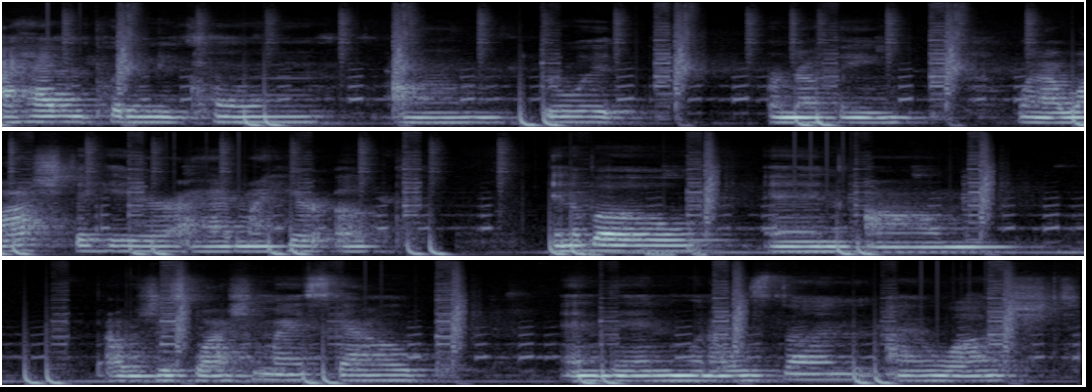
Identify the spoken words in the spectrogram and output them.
I haven't put any comb um, through it or nothing. When I washed the hair, I had my hair up in a bow and um, I was just washing my scalp. And then when I was done, I washed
